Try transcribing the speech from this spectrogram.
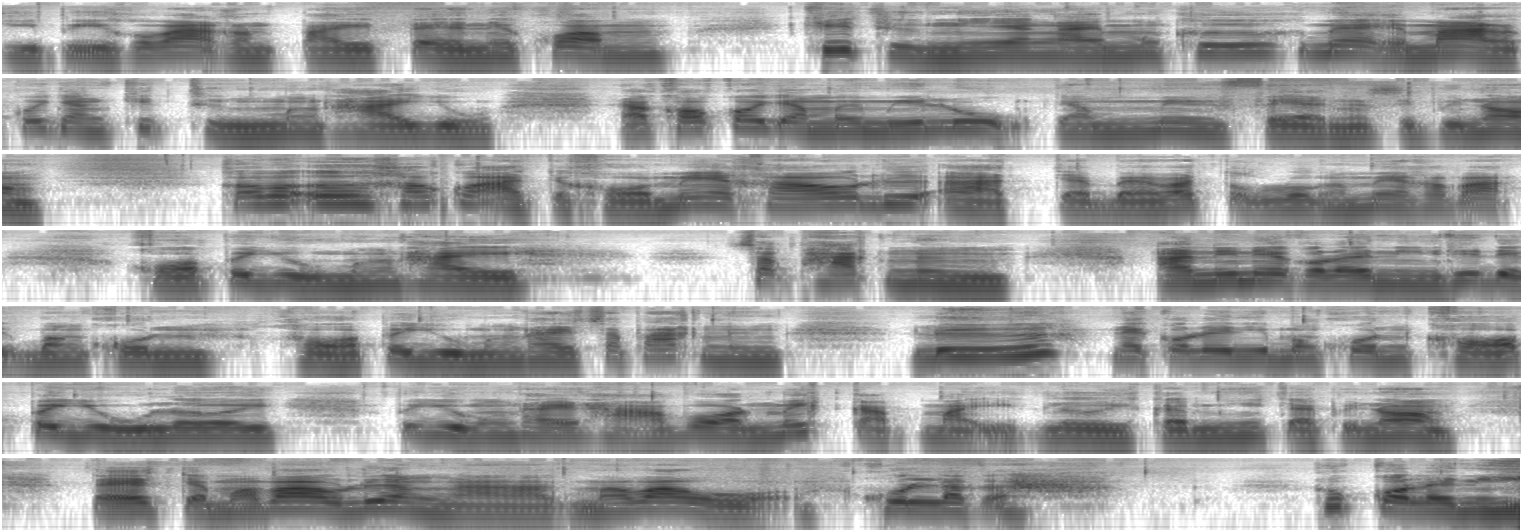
กี่ปีก็ว่ากันไป แต่ในความ คิดถึงยังไงมันคือแม่เอมาแล้วก็ยังคิดถึงเมืองไทยอยู่ แล้วเขาก็ยังไม่มีลูกยังไม่มีแฟนนะสิพี่น้องเขาว่าเออเขาก็อาจจะขอแม่เขาหรืออาจจะแบบว่าตกลงกับแม่เขาว่า ขอไปอยู่เมืองไทยสักพักหนึ่ง อันนี้ในกรณีที่เด็กบางคนขอไปอยู่เมืองไทยสักพักหนึ่ง หรือในกรณีบางคนขอไปอยู่เลย ไปอยู่เมืองไทยถาวรไม่กลับมาอีกเลยก็มีจ้ะพี่น้อง แต่จะมาเว้าเรื่องอ่ามาเว้าคนละ ทุกกรณี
